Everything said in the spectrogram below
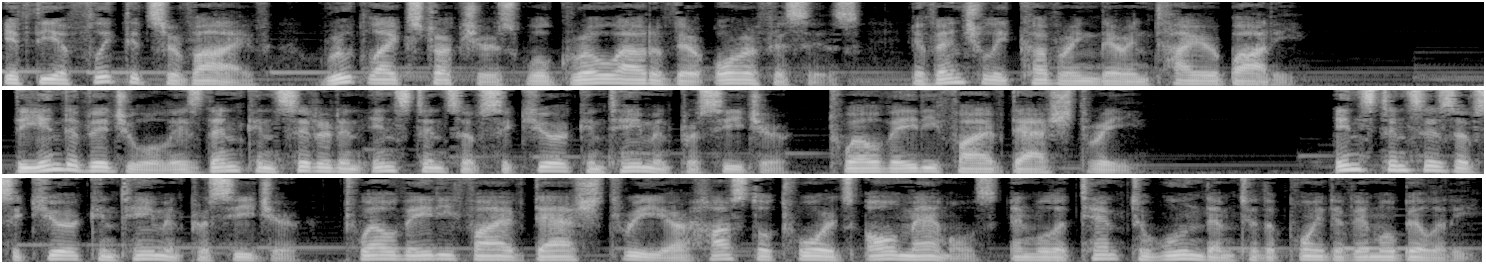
If the afflicted survive, root-like structures will grow out of their orifices, eventually covering their entire body. The individual is then considered an instance of Secure Containment Procedure, 1285-3. Instances of Secure Containment Procedure, 1285-3 are hostile towards all mammals and will attempt to wound them to the point of immobility.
